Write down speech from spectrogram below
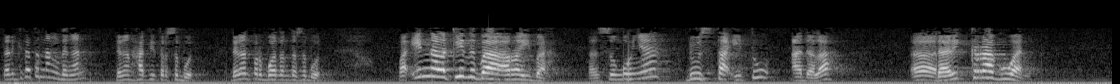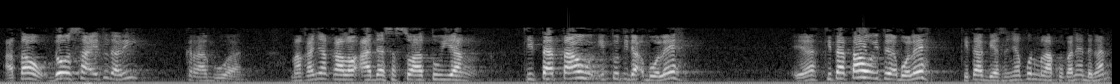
Dan kita tenang dengan dengan hati tersebut, dengan perbuatan tersebut. Wa innal kidba raibah. Dan sungguhnya dusta itu adalah uh, dari keraguan atau dosa itu dari keraguan. Makanya kalau ada sesuatu yang kita tahu itu tidak boleh, ya kita tahu itu tidak boleh, kita biasanya pun melakukannya dengan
